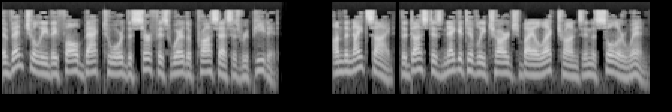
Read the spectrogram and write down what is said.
Eventually they fall back toward the surface where the process is repeated. On the night side, the dust is negatively charged by electrons in the solar wind.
